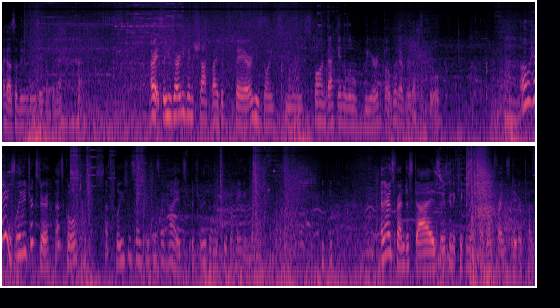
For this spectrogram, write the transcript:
I thought somebody was gonna say something there. Alright, so he's already been shot by the bear. He's going to spawn back in a little weird, but whatever, that's cool. Oh, hey, it's Lady Trickster. That's cool. That's cool. You should say you should say hi. It's it's rude to leave people hanging there. and there's friend just dies, so he's gonna kick him in the head like friends do, or punch,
